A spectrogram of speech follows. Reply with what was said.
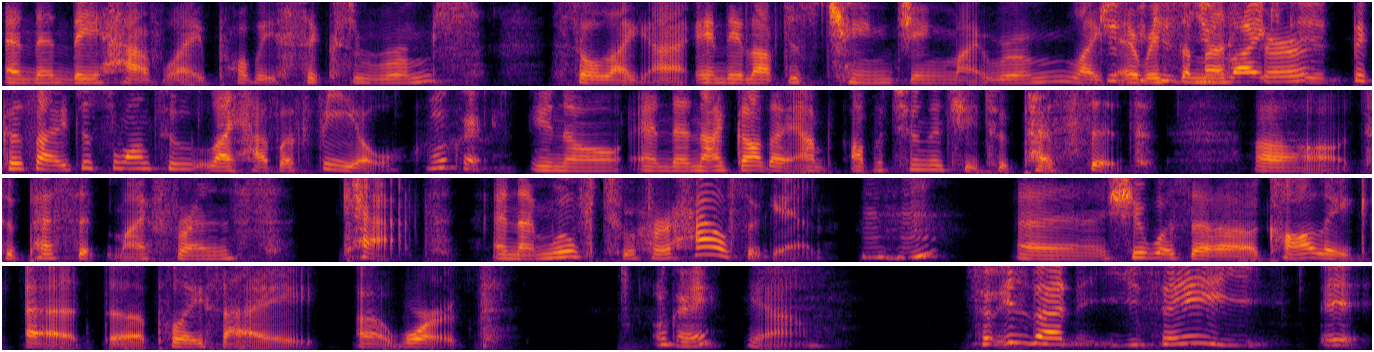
and then they have like probably six rooms. So like I ended up just changing my room like Just every because you liked semester because I just want to like have a feel Okay. you know, and then I got an opportunity to pet sit, uh, to pet sit my friend's cat, and I moved to her house again. Mm-hmm. And she was a colleague at the place I uh, worked. Okay. Yeah. So is that you say it,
